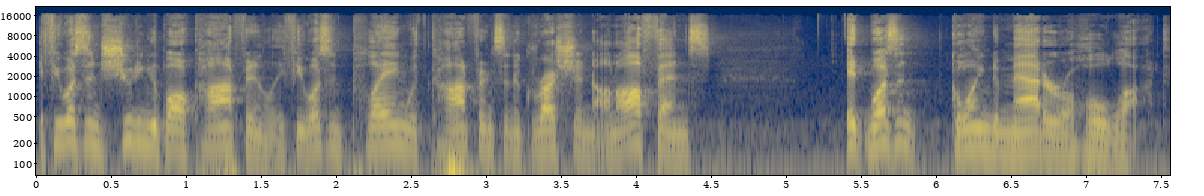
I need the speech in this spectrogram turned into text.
if he wasn't shooting the ball confidently, if he wasn't playing with confidence and aggression on offense, it wasn't going to matter a whole lot.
